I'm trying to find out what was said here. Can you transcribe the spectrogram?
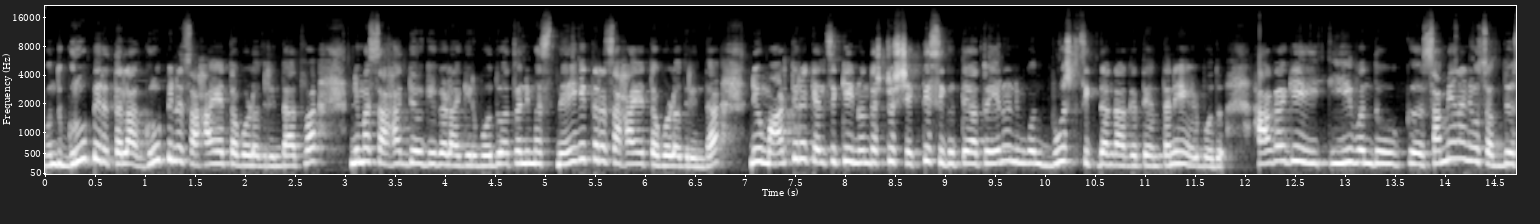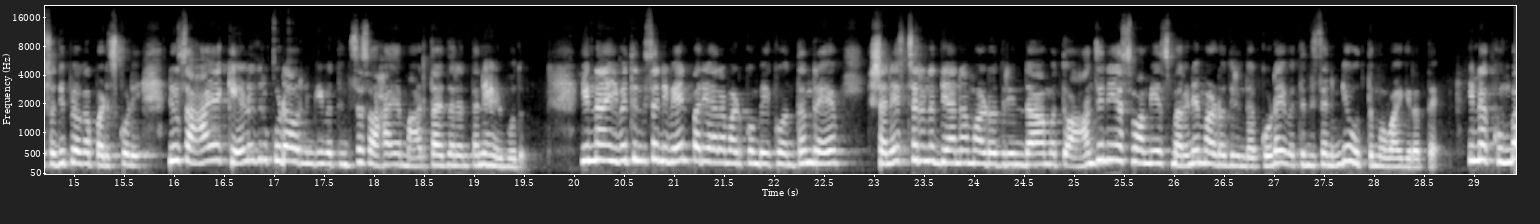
ಒಂದು ಗ್ರೂಪ್ ಇರುತ್ತಲ್ಲ, ಆ ಗ್ರೂಪಿನ ಸಹಾಯ ತಗೊಳ್ಳೋದ್ರಿಂದ ಅಥವಾ ನಿಮ್ಮ ಸಹೋದ್ಯೋಗಿಗಳಾಗಿರ್ಬೋದು ಅಥವಾ ನಿಮ್ಮ ಸ್ನೇಹಿತರ ಸಹಾಯ ತಗೊಳ್ಳೋದ್ರಿಂದ ನೀವು ಮಾಡ್ತಿರೋ ಕೆಲಸಕ್ಕೆ ಇನ್ನೊಂದಷ್ಟು ಶಕ್ತಿ ಸಿಗುತ್ತೆ ಅಥವಾ ಏನೋ ನಿಮ್ಗೊಂದು ಬೂಸ್ಟ್ ಸಿಕ್ದಂಗೆ ಆಗುತ್ತೆ ಅಂತಲೇ ಹೇಳ್ಬೋದು. ಹಾಗಾಗಿ ಈ- ಒಂದು ಸಮಯನ ನೀವು ಸದ್, ಸದುಪಯೋಗ ಪಡಿಸ್ಕೊಳ್ಳಿ. ನೀವು ಸಹಾಯ ಕೇಳಿದ್ರು ಕೂಡ ಅವ್ರು ನಿಮಗೆ ಇವತ್ತಿನ ದಿವಸ ಸಹಾಯ ಮಾಡ್ತಾ ಇದ್ದಾರೆ ಅಂತಲೇ ಹೇಳ್ಬೋದು. ಇನ್ನು ಇವತ್ತಿನ ದಿವಸ ನೀವೇನು ಪರಿಹಾರ ಮಾಡ್ಕೊಬೇಕು ಅಂತಂದರೆ ಶನೇಶ್ವರನ ಧ್ಯಾನ ಮಾಡೋದ್ರಿಂದ ಆಂಜನೇಯ ಸ್ವಾಮಿಯ ಸ್ಮರಣೆ ಮಾಡೋದ್ರಿಂದ ಕೂಡ ಇವತ್ತಿನ ದಿವಸ ನಿಮಗೆ ಉತ್ತಮವಾಗಿರುತ್ತೆ. ಇನ್ನು ಕುಂಭ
